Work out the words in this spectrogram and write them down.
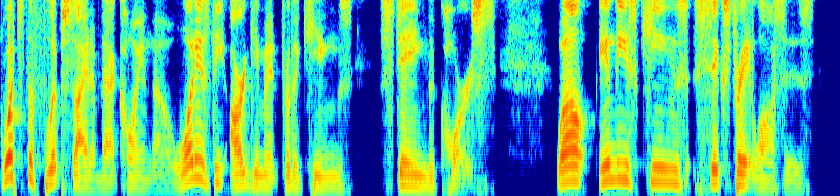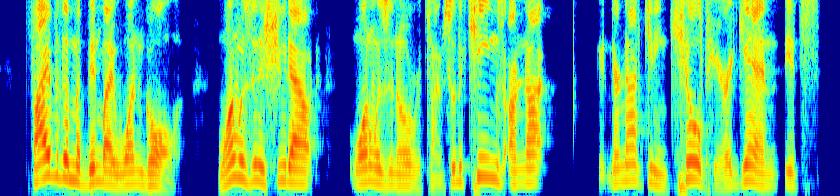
what's the flip side of that coin though? What is the argument for the kings staying the course? Well in these kings six straight losses five of them have been by one goal. One was in a shootout one was in overtime. So the kings are not they're not getting killed here. Again, it's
